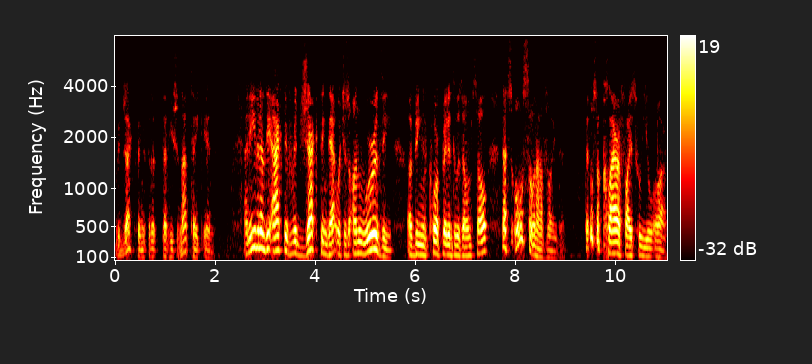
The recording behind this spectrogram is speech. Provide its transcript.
reject things that, that he should not take in. And even in the act of rejecting that which is unworthy of being incorporated into his own soul, that's also an avodah. That also clarifies who you are.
